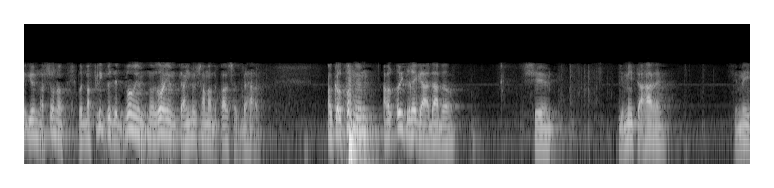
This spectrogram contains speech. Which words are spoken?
יום לשונו, ועוד מפליג בזה דבורים נורואים, תהיינו שמה בפרשת בהר. על כל פונים, אבל עוד רגע אדבר, שימי טהרה, ימי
